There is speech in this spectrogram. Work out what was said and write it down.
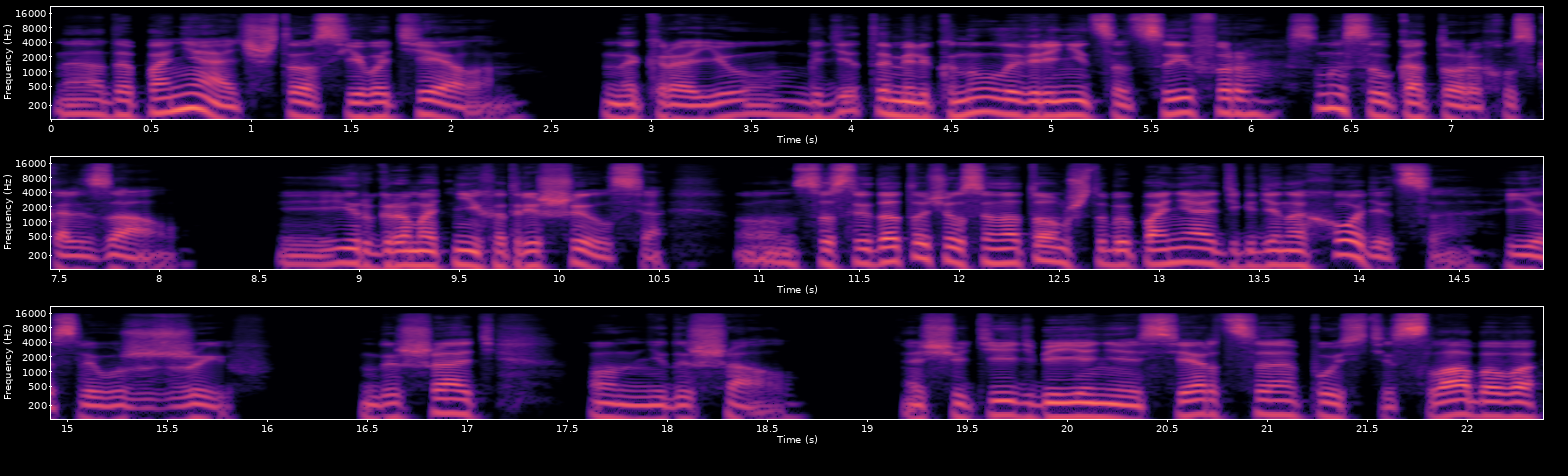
Надо понять, что с его телом. На краю где-то мелькнула вереница цифр, смысл которых ускользал. И Ирграм от них отрешился. Он сосредоточился на том, чтобы понять, где находится, если уж жив. Дышать он не дышал. Ощутить биение сердца, пусть и слабого,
